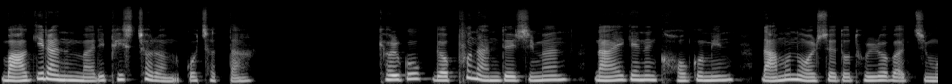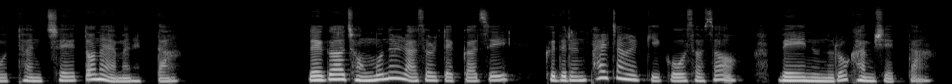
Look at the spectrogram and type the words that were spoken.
마귀라는 말이 비수처럼 꽂혔다. 결국 몇 푼 안 되지만 나에게는 거금인 남은 월세도 돌려받지 못한 채 떠나야만 했다. 내가 정문을 나설 때까지 그들은 팔짱을 끼고 서서 매 눈으로 감시했다.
